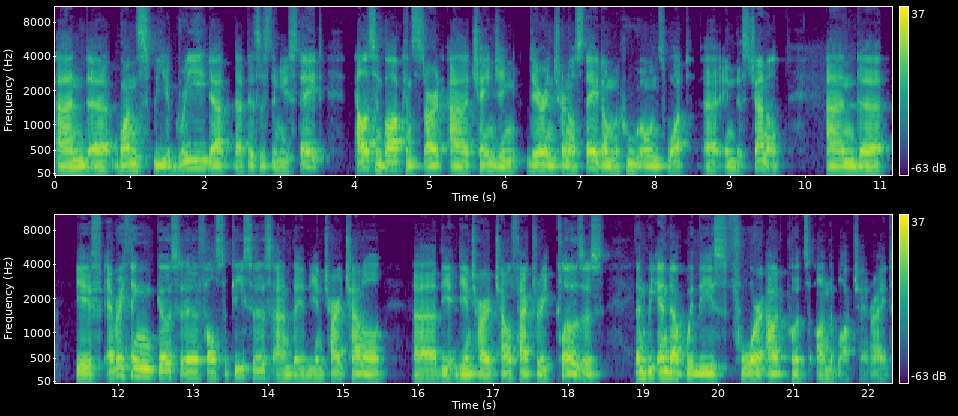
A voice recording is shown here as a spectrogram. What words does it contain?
And uh, once we agree that that this is the new state, Alice and Bob can start uh, changing their internal state on who owns what uh, in this channel. And uh, if everything goes uh, falls to pieces and the, the entire channel the the entire channel factory closes, then we end up with these four outputs on the blockchain, right?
